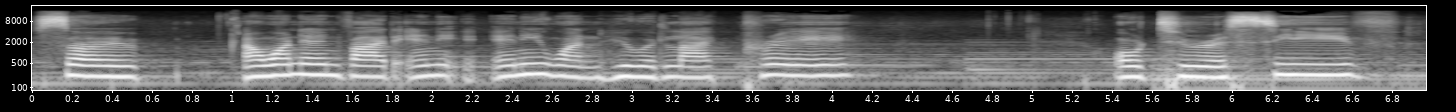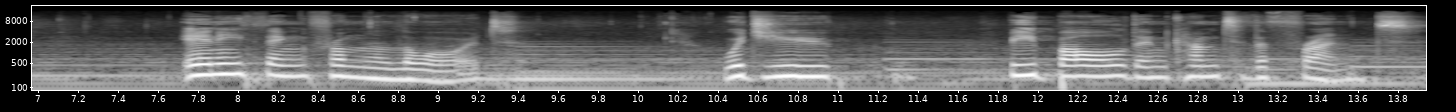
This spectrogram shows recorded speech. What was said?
So I want to invite any, anyone who would like prayer or to receive anything from the Lord. Would you be bold and come to the front?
